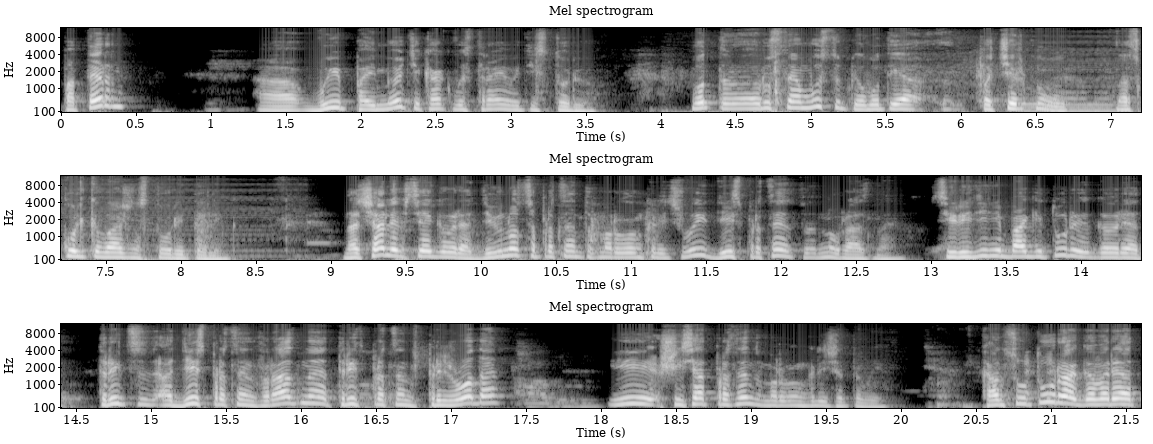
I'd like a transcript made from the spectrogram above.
паттерн, вы поймете, как выстраивать историю. Вот э, Рустам выступил, вот я подчеркнул, насколько важен сторителлинг. Вначале все говорят, 90% Маргулан вы, 10% ну, разное. В середине баги-туры говорят, 30, 10% разное, 30% природа и 60% Маргулан это вы. К концу тура говорят,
